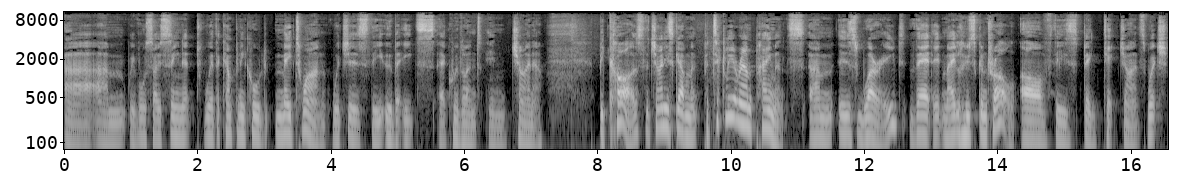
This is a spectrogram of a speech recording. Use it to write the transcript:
Uh, um, we've also seen it with a company called Meituan, which is the Uber Eats equivalent in China. Because the Chinese government, particularly around payments, um, is worried that it may lose control of these big tech giants, which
